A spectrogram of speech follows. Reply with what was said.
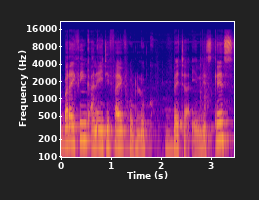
But I think an 85 would look better in this case.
